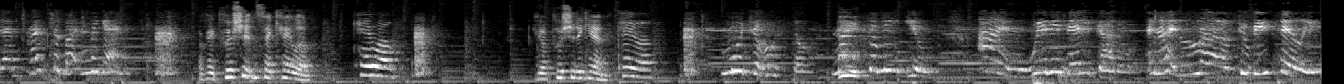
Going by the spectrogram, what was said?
Then press the button again. Okay, push it and say Caleb. Caleb. You gotta push it again. Caleb. Mucho gusto. Nice to meet you. I'm Winnie Delgado, and I love to be silly.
